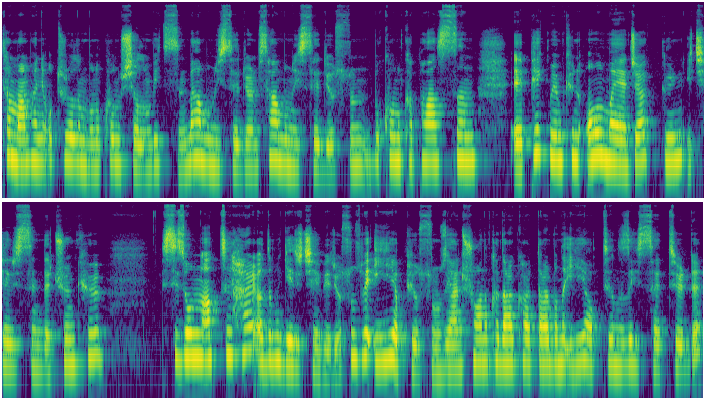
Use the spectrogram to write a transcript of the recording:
Tamam hani oturalım bunu konuşalım bitsin. Ben bunu hissediyorum, sen bunu hissediyorsun. Bu konu kapansın. E, pek mümkün olmayacak gün içerisinde. Çünkü Siz onun attığı her adımı geri çeviriyorsunuz ve iyi yapıyorsunuz. Yani şu ana kadar kartlar bana iyi yaptığınızı hissettirdi.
